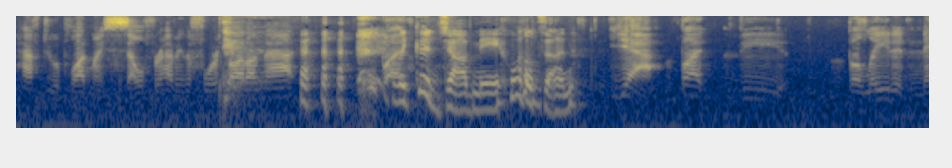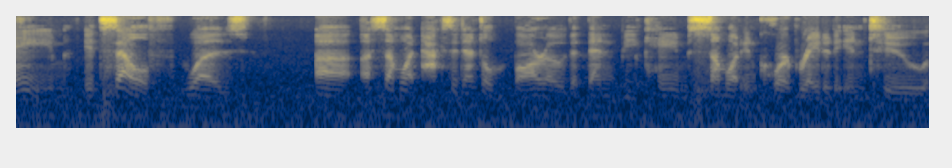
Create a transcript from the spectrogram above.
have to applaud myself for having the forethought on that. But, like, good job, me. Well done. Yeah, but the belated name itself was uh, a somewhat accidental borrow that then became somewhat incorporated into,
